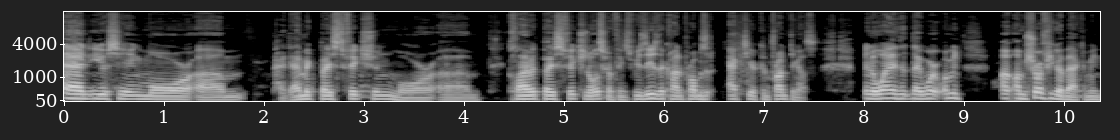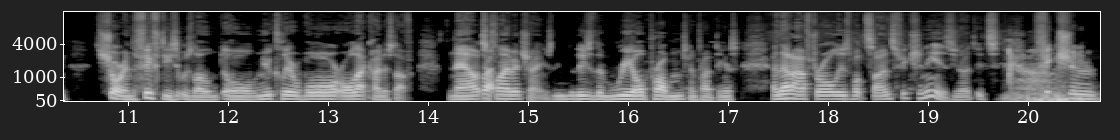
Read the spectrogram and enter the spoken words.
and you're seeing more um, pandemic based fiction, more um, climate based fiction, all those kind of things, because these are the kind of problems that actually are confronting us in a way that they weren't. I mean, I- I'm sure if you go back, I mean, sure, in the 50s it was all, all nuclear war, all that kind of stuff. Now it's Right. climate change. These are- These are the real problems confronting us. And that, after all, is what science fiction is. You know, it's fiction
